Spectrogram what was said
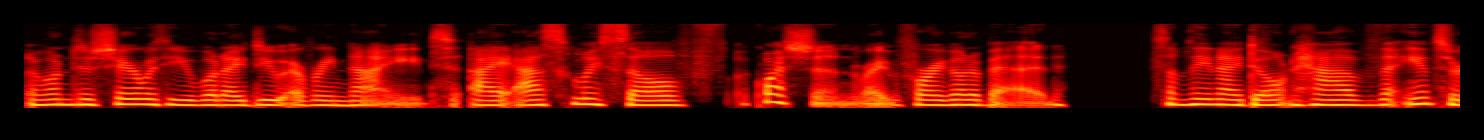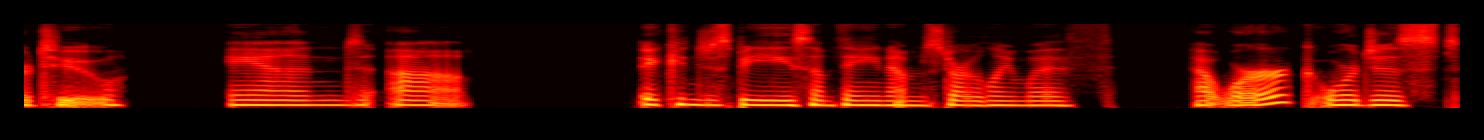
I wanted to share with you what I do every night. I ask myself a question right before I go to bed, something I don't have the answer to. And uh, it can just be something I'm struggling with at work or just,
